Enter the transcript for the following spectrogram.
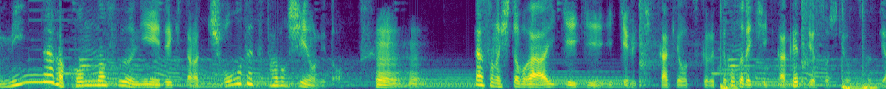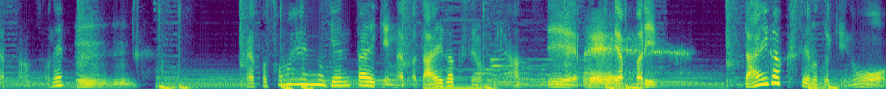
みんながこんな風にできたら超絶楽しいのにと。うん。うん。だからその人が生き生き生きるきっかけを作るってことできっかけっていう組織を作ってやってたんですよね。うん。うん。やっぱその辺の原体験がやっぱ大学生の時にあって、ええやっぱり大学生の時の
